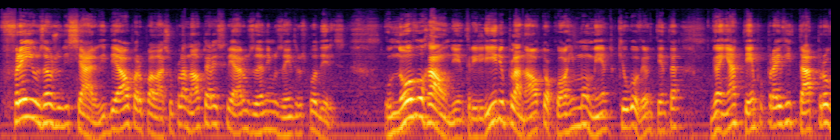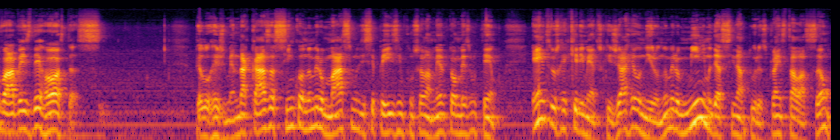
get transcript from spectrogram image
freios ao judiciário. Ideal para o Palácio Planalto era esfriar os ânimos entre os poderes. O novo round entre Lírio e Planalto ocorre em momento que o governo tenta ganhar tempo para evitar prováveis derrotas. Pelo regimento da Casa, 5 é o número máximo de CPIs em funcionamento ao mesmo tempo. Entre os requerimentos que já reuniram o número mínimo de assinaturas para instalação,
